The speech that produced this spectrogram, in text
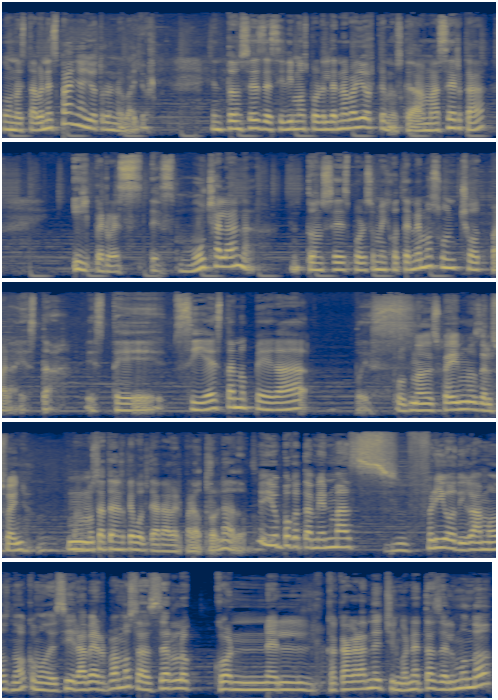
uno estaba en España y otro en Nueva York. Entonces decidimos por el de Nueva York, que nos quedaba más cerca, y pero es, es mucha lana. Entonces, por eso me dijo, tenemos un shot para esta. Este, si esta no pega, pues, Pues nos despedimos del sueño. vamos a tener que voltear a ver para otro lado. Sí, y un poco también más frío, digamos, ¿no? Como decir, a ver, vamos a hacerlo con el caca grande chingonetas del mundo.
